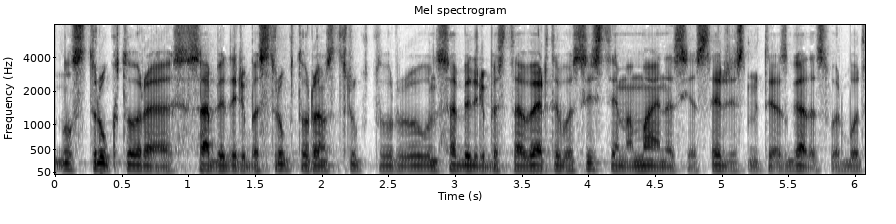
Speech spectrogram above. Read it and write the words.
nu, struktūra, sabiedrības struktūra un, struktūra un sabiedrības tā vērtību sistēma mainās. Ja 60. gados varbūt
